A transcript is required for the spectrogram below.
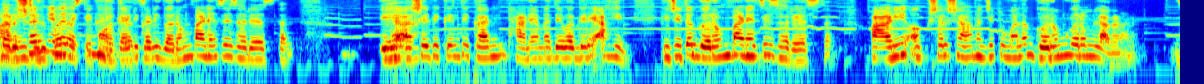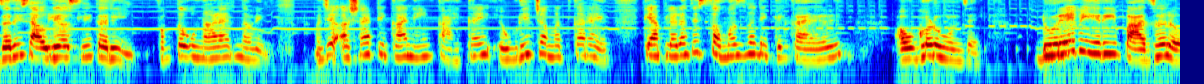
दर्शन घेणं देखील काही काही ठिकाणी गरम पाण्याचे झरे असतात. हे असे देखील ठिकाण ठाण्यामध्ये वगैरे आहेत की जिथं गरम पाण्याचे झरे असतात. पाणी अक्षरशः म्हणजे तुम्हाला गरम गरम लागणार. जरी सावली असली तरी. फक्त उन्हाळ्यात नव्हे. म्हणजे अशा ठिकाणी काही काही एवढे चमत्कार आहेत की आपल्याला ते समजणं देखील काय अवघड होऊन जाईल. डुरे विहिरी पाझर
